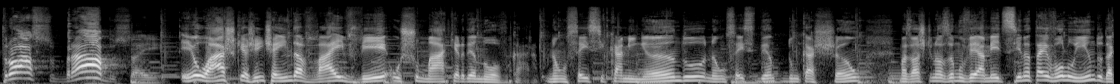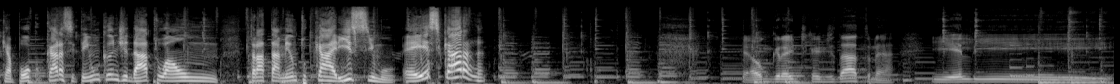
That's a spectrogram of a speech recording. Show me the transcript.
troço brabo isso aí. Eu acho que a gente ainda vai ver o Schumacher de novo, cara. Não sei se caminhando, não sei se dentro de um caixão, mas acho que nós vamos ver. A medicina tá evoluindo daqui a pouco. Cara, se tem um candidato a um tratamento caríssimo, é esse cara, né? É um grande candidato, né? E ele.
